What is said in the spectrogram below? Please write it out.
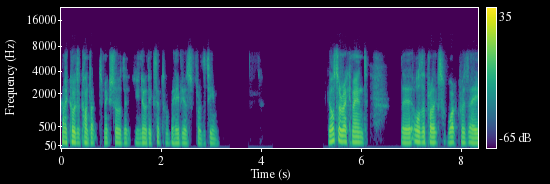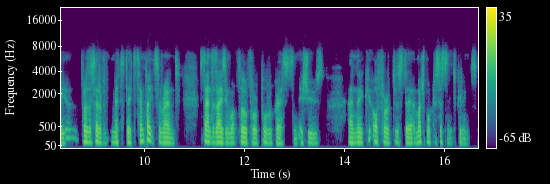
And a code of conduct to make sure that you know the acceptable behaviors for the team. We also recommend the, all the products work with a further set of metadata templates around standardizing workflow for pull requests and issues, and they offer just a much more consistent experience.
